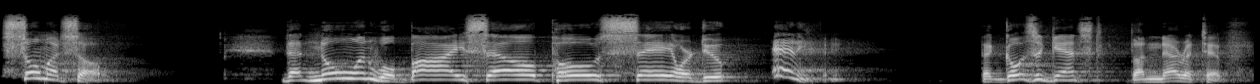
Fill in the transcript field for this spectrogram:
So much so that no one will buy, sell, post, say, or do anything that goes against the narrative,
